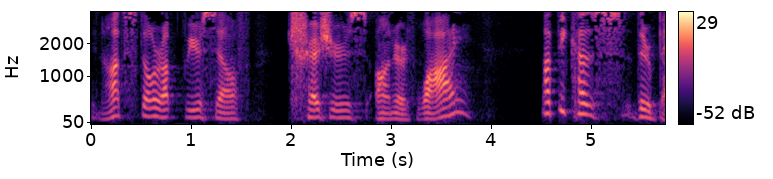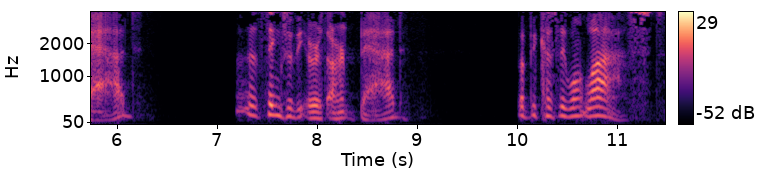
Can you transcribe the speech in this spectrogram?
Do not store up for yourself treasures on earth. Why? Not because they're bad the things of the earth aren't bad, but because they won't last.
